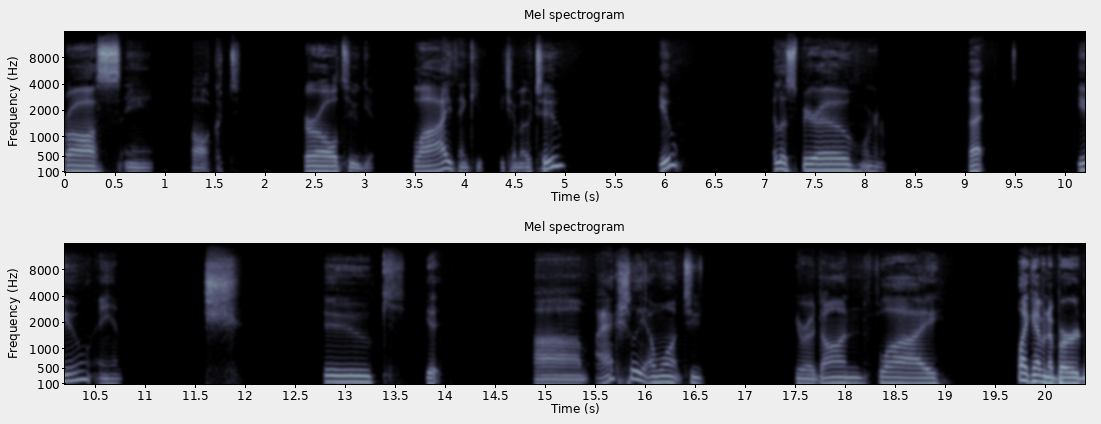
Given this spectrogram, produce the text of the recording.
cross, and talk to girl to get Fly. Thank you HMO two. You. Hello, Spearow. We're going to cut you and to get. Um, I actually I want to Hero Dawn fly. Like having a bird.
